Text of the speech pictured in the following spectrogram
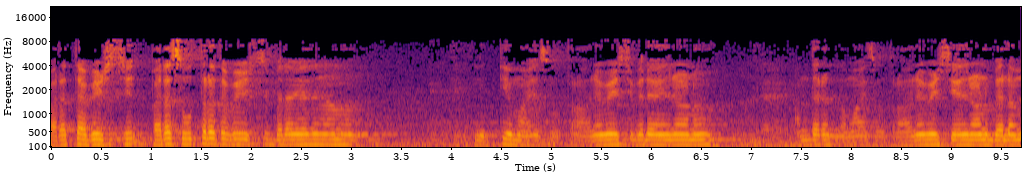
പരത്തെ അപേക്ഷിച്ച് പരസൂത്രത്തെ അപേക്ഷിച്ച് ബലവേദനാണ് നിത്യമായ സൂത്രം. അതിനപേക്ഷിച്ച് ബലവേദനാണ് അന്തരംഗമായ സൂത്രം. അതിനപേക്ഷിച്ച് ഏതിനാണ് ബലം?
